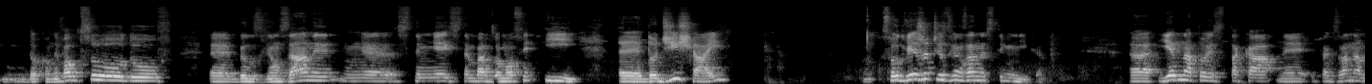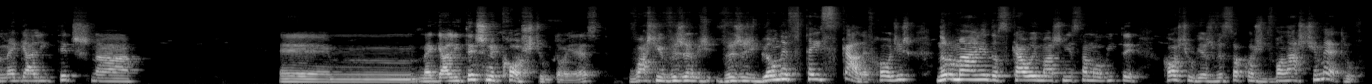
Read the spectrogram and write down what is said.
dokonywał cudów, e, był związany e, z tym miejscem bardzo mocno i e, do dzisiaj są dwie rzeczy związane z tym mnichem. Jedna to jest taka tak zwana megalityczna megalityczny kościół to jest, właśnie wyrzeźbiony w tej skale. Wchodzisz normalnie do skały, masz niesamowity kościół, wiesz, wysokość 12 metrów,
